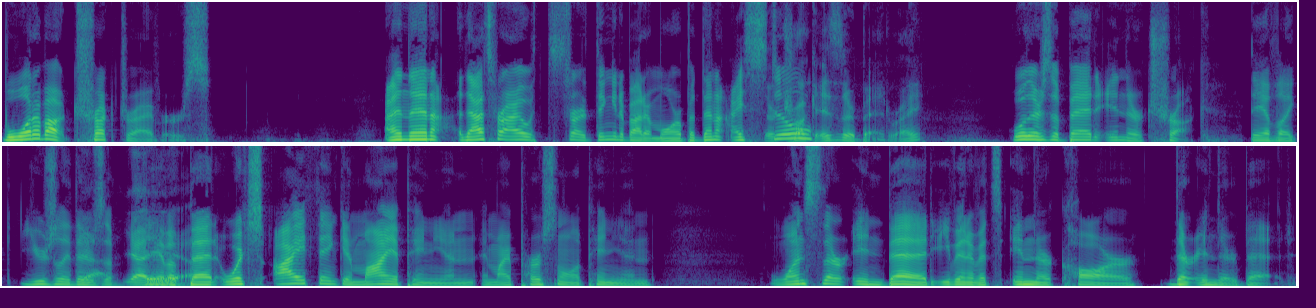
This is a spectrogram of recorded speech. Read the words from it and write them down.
well, what about truck drivers? and then that's where I started thinking about it more. But then I still Their truck is their bed, right? well, there's a bed in their truck. They have like usually there's Yeah, a yeah, they yeah, have a bed, which I think, in my opinion, in my personal opinion, once they're in bed, even if it's in their car, they're in their bed.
